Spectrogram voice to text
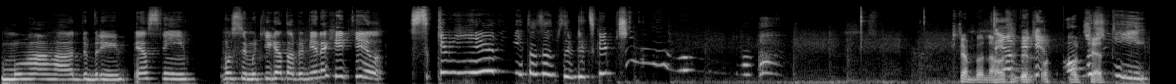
Muhaha, dobrý, jasný. Musím utíkat, aby mě nechytil. Skvělý, to jsem si vždycky. Už tam byl nahoře ten tě od, odčet. obří.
